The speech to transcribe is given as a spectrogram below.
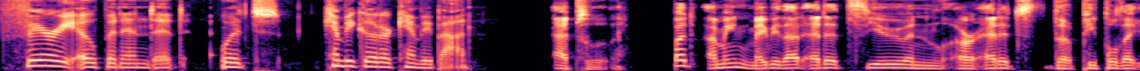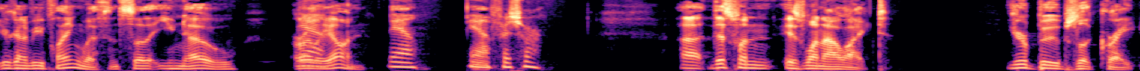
very open ended, which can be good or can be bad. absolutely. But I mean, maybe that edits you and or edits the people that you're going to be playing with, and so that you know early Yeah. on. Yeah, yeah, for sure. Uh, this one is one I liked. Your boobs look great.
